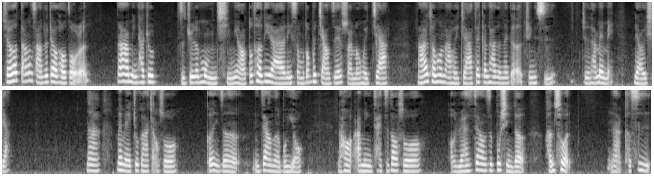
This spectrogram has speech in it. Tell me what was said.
小乐当场就掉头走人。那阿明他就只觉得莫名其妙，都特地来了，你什么都不讲，直接甩门回家，然后又偷偷拿回家，再跟他的那个军师，就是他妹妹聊一下。那妹妹就跟他讲说：“哥，你真的，你这样真的不优。”然后阿明才知道说：“哦，原来是这样是不行的，很蠢。”那可是，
